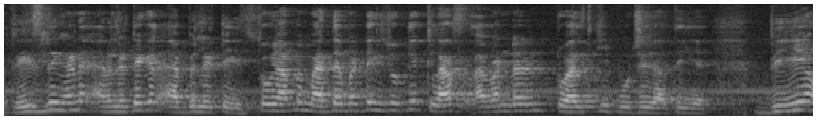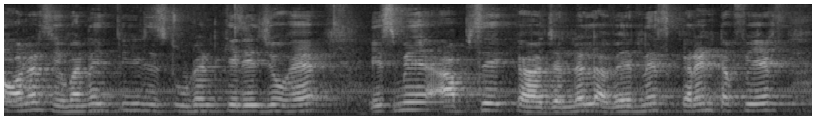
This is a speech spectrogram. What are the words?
reasoning and analytical abilities तो यहाँ पे मैथमेटिक्स जो है क्लास इलेवन एंड ट्वेल्थ की पूछी जाती है। बीए ऑनर्स ह्यूमैनिटीज स्टूडेंट के लिए जो है, इसमें आपसे general awareness current affairs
